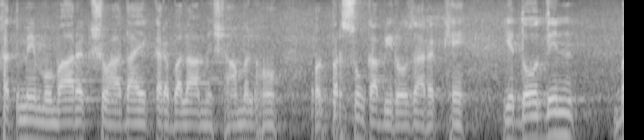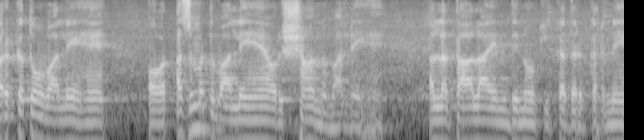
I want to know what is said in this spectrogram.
ختم مبارک شہدائے کربلا میں شامل ہوں اور پرسوں کا بھی روزہ رکھیں۔ یہ دو دن برکتوں والے ہیں اور عظمت والے ہیں اور شان والے ہیں۔ اللہ تعالیٰ ان دنوں کی قدر کرنے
